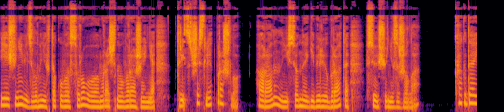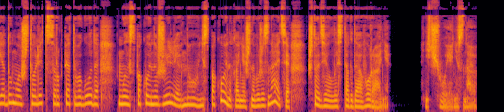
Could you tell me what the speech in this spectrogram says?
Я еще не видела в них такого сурового мрачного выражения. Тридцать шесть лет прошло а рана, нанесенная гибелью брата, все еще не зажила. Когда я думаю, что лет 45-го года мы спокойно жили, ну, неспокойно, конечно, вы же знаете, что делалось тогда в Уране. Ничего я не знаю.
